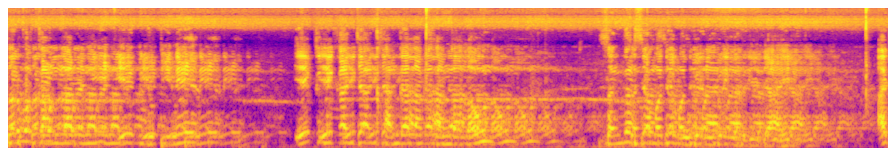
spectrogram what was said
सर्व कामगारांनी एक युतीने एकमेकांच्या खांद्याला खांदा लावून संघर्षामध्ये उभे राहणे गरजेचे आहे. आज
